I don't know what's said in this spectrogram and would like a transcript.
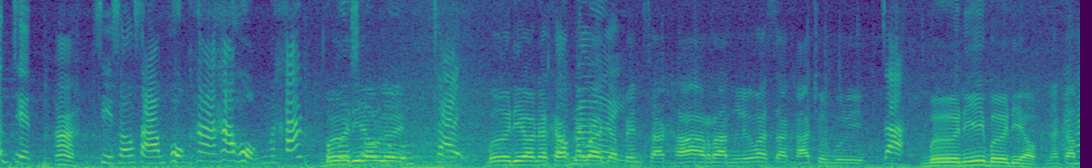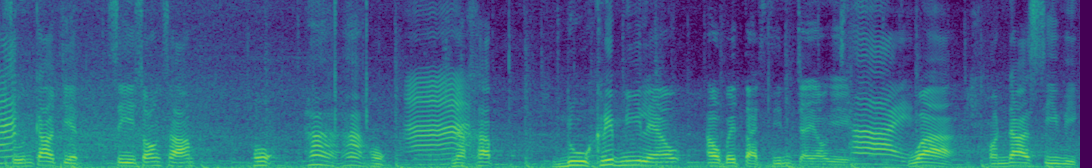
097 อะ423 6556 นะคะเบอร์เดียวเลย ใช่ เบอร์เดียวนะครับเอามาไม่ว่าเลยจะเป็นสาขาอารันหรือว่าสาขาชนบุรี จ้ะเบอร์นี้เบอร์เดียวนะครับ อ่าฮะ 097 423 6556 อ่า นะครับ ดูคลิปนี้แล้วเอาไปตัดสินใจเอาเอง ใช่ ว่า Honda Civic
